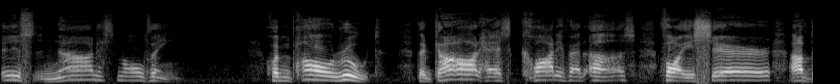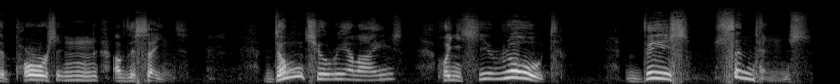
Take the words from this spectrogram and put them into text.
It's not a small thing. when Paul wrote that God has qualified us for a share of the portion of the saints. Don't you realize when he wrote this sentence,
